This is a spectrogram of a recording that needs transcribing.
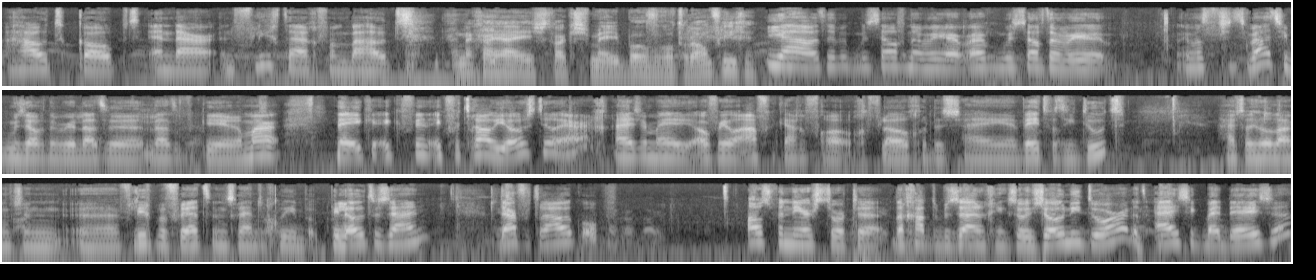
hout koopt en daar een vliegtuig van bouwt. En dan ga jij straks mee boven Rotterdam vliegen? Ja, wat heb ik mezelf nou weer, waar heb ik mezelf nou weer in wat voor situatie ik mezelf nou weer laten, laten verkeren. Maar nee, ik, ik, vind, ik vertrouw Joost heel erg. Hij is ermee over heel Afrika gevlogen, dus hij weet wat hij doet. Hij heeft al heel lang zijn uh, vliegbevret en schijnt een goede piloot te zijn. Daar vertrouw ik op. Als we neerstorten, dan gaat de bezuiniging sowieso niet door. Dat eis ik bij deze.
